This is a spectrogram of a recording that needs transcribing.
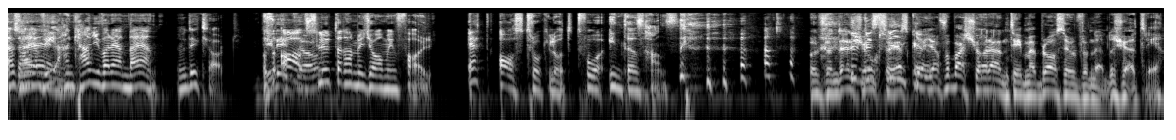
Alltså han, Nej. vet, han kan ju varenda en. Men det är klart. Och så avslutade han med Jag och min far. Ett, astråkig låt. Två, inte ens hans. Ulf Lundell kör också. Jag, ska, jag får bara köra en timme. Bra säger Ulf Lundell, då kör jag tre.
